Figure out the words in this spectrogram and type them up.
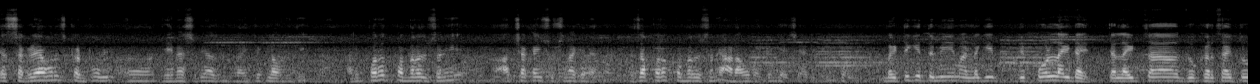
या सगळ्यावरच कंट्रोल घेण्यासाठी आज बैठक लावली होती. आणि परत पंधरा दिवसांनी आजच्या काही सूचना केल्या. त्याचा परत पंधरा दिवसांनी आढावा बैठक घ्यायची आहे. बैठकीत तुम्ही म्हणलं की जे पोल लाइट आहेत त्या लाईटचा जो खर्च आहे तो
